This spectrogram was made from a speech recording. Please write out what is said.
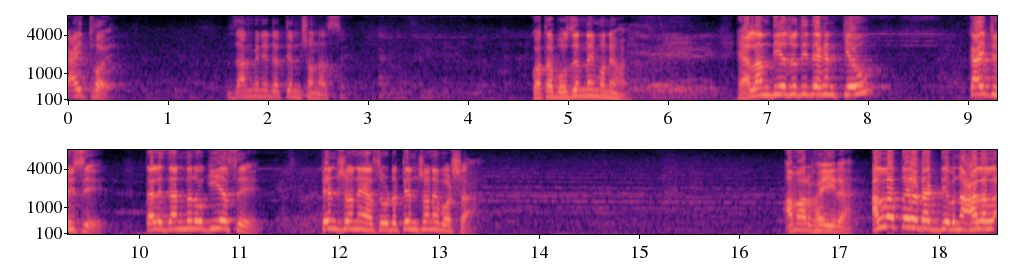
কাইত হয়, জানবেন এটা টেনশন আছে। কথা বোঝেন নাই মনে হয়। হেলান দিয়ে যদি দেখেন কেউ কাইট হইছে, তাহলে জানবেন ও কি আছে। টেনশনে আছে, ওটা টেনশনে বসা। আমার ভাইরা আল্লাহ তালা ডাক দিয়ে না আলাল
